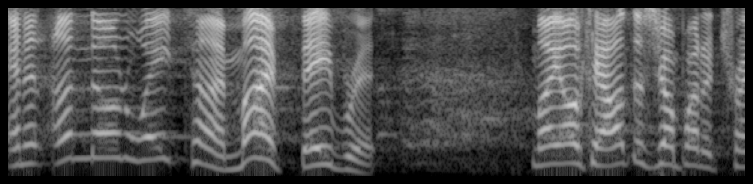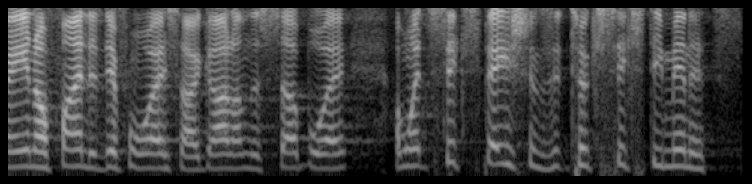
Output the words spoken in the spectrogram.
And an unknown wait time, my favorite. My, okay, I'll just jump on a train, I'll find a different way. So I got on the subway. I went six stations, it took 60 minutes.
